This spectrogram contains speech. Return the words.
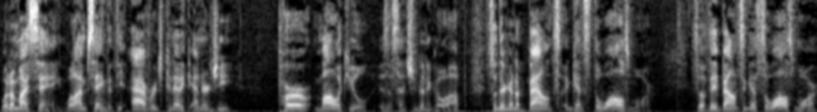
What am I saying? Well, I'm saying that the average kinetic energy per molecule is essentially going to go up. So they're going to bounce against the walls more. So if they bounce against the walls more,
